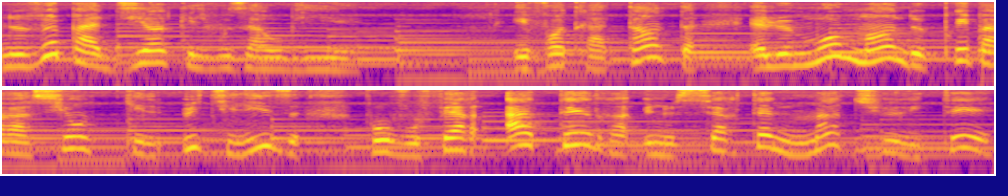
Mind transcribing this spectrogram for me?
ne veut pas dire qu'il vous a oublié et votre attente est le moment de préparation qu'il utilise pour vous faire atteindre une certaine maturité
